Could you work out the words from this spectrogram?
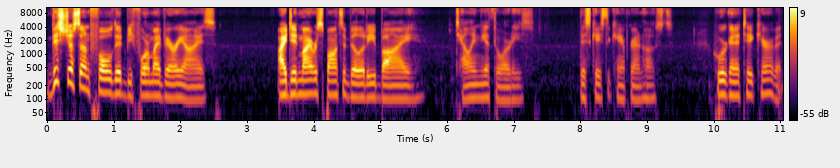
This just unfolded before my very eyes. I did my responsibility by telling the authorities, this case the campground hosts, who are going to take care of it.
